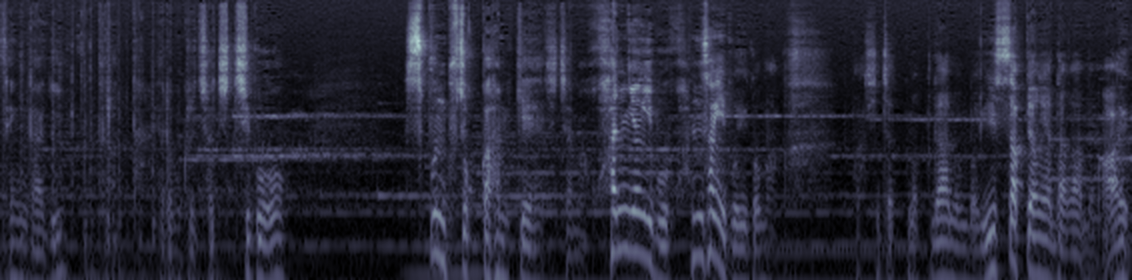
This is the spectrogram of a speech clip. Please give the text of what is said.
생각이 들었다. 여러분 그렇죠. 지치고 수분 부족과 함께 진짜 막 환영이 보 환상이 보이고 막, 막 진짜 막 그다음에 뭐 일사병에다가 뭐 아이고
